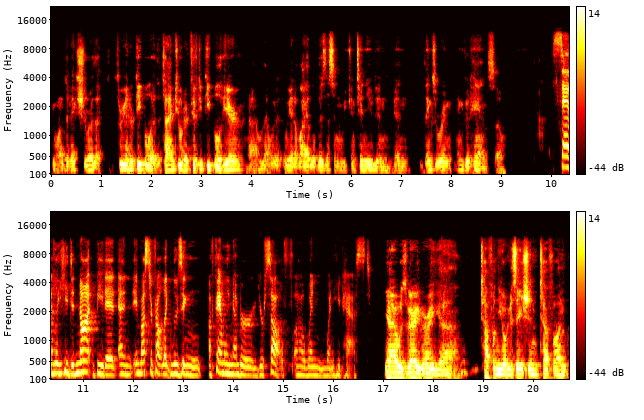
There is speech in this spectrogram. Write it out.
he wanted to make sure that 300 people at the time, 250 people here, um, that we, we had a viable business, and we continued. And and things were in, in good hands. So sadly he did not beat it and it must have felt like losing a family member yourself uh, when when he passed yeah it was very very uh, tough on the organization tough on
